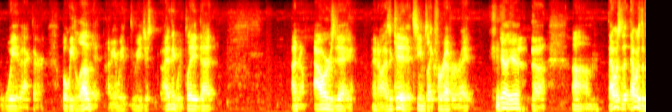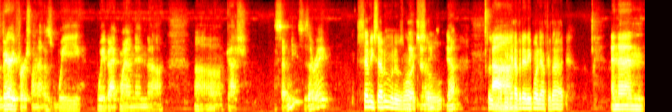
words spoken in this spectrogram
way back there, but we loved it. I mean, we we just I think we played that. I don't know hours a day. You know, as a kid, it seems like forever, right? Yeah, yeah. uh, um, that was the that was the very first one. That was way way back when in uh, uh, gosh, seventies. Is that right? 77 when it was launched. So, yeah. so you Um, could have it any point after that. And then,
